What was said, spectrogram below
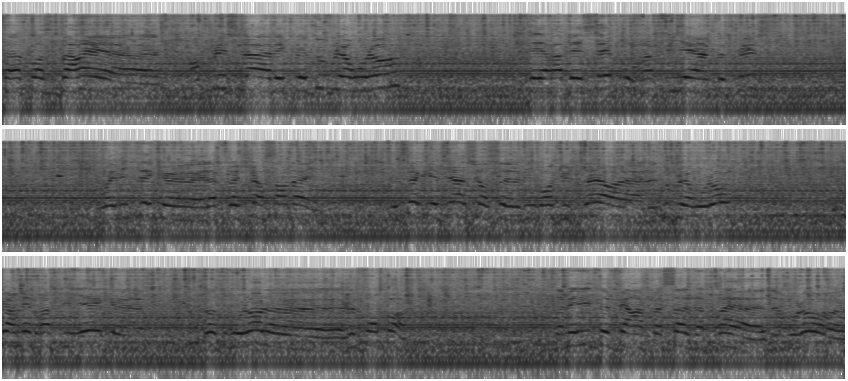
Ça va pas se barrer. Euh. en plus là avec le double rouleau, j'ai rabaissé pour appuyer un peu plus pour éviter que la fraîcheur s'en aille. C'est ça qui est bien sur ce vibroculteur, euh, le double rouleau, qui permet de rappuyer que d'autres rouleaux le, le font pas. Faire un passage après euh, de rouleaux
